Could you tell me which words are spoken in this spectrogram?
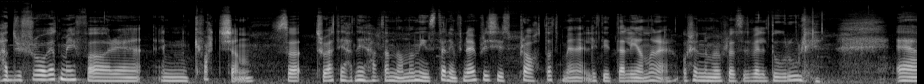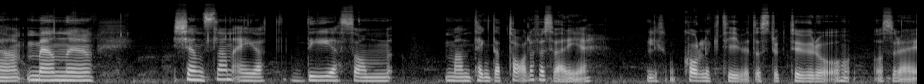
Hade du frågat mig för eh, en kvart sedan så tror jag att jag hade haft en annan inställning. För nu har jag precis pratat med lite italienare och känner mig plötsligt väldigt orolig. Eh, men eh, känslan är ju att det som man tänkte att tala för Sverige, liksom kollektivet och struktur och, och sådär,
